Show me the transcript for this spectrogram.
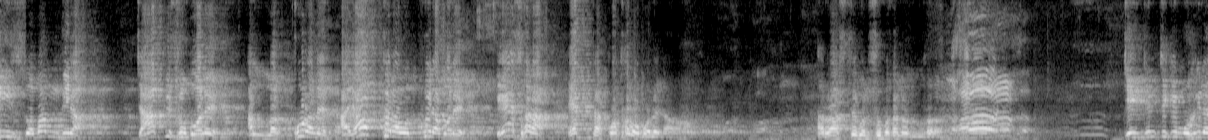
এই জবান দিয়া যা কিছু বলে আল্লাহর কোরআনের আয়াত তেলাওয়াত কইরা বলে এছাড়া একটা কথাও বলে না। আর আসতে কোন সুবহানাল্লাহ। যেই দিন থেকে মহিলা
